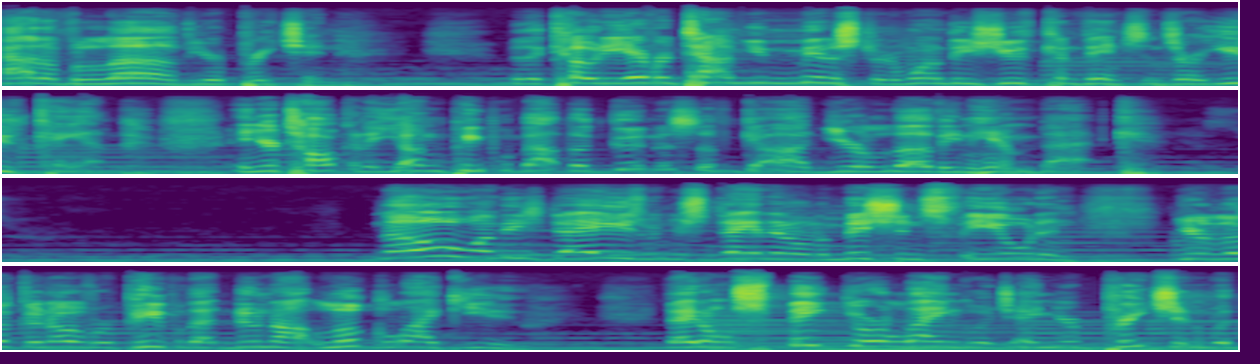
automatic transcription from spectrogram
out of love, you're preaching. Brother Cody, every time you minister to one of these youth conventions or a youth camp and you're talking to young people about the goodness of God, you're loving Him back. No, one of these days when you're standing on a missions field and you're looking over people that do not look like you, they don't speak your language, and you're preaching with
